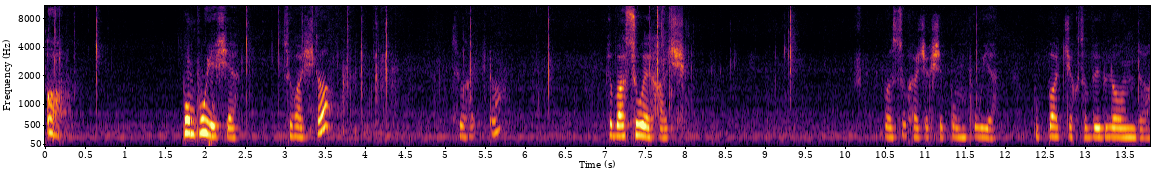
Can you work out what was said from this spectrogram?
O! Pompuje się. Słychać to? Słychać to? Chyba słychać. Chyba słychać jak się pompuje. Popatrzcie jak to wygląda.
